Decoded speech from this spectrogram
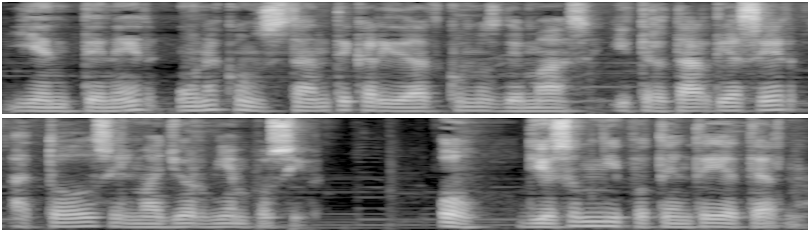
y en tener una constante caridad con los demás y tratar de hacer a todos el mayor bien posible. Oh Dios omnipotente y eterno,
